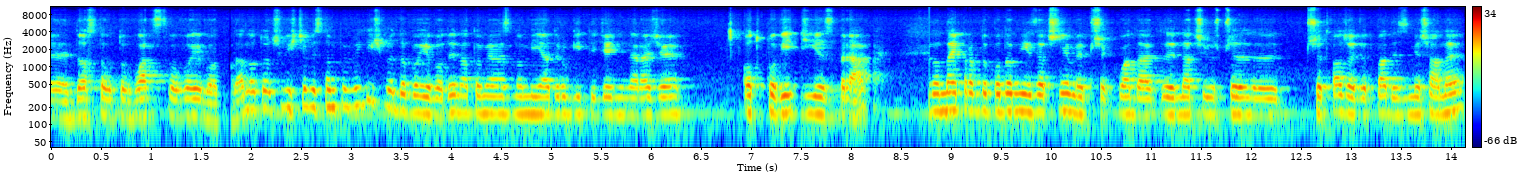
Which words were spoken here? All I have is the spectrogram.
y, dostał to władztwo wojewoda, no to oczywiście wystąpiliśmy do wojewody, natomiast no mija drugi tydzień i na razie odpowiedzi jest brak. No najprawdopodobniej zaczniemy przekładać, y, znaczy już prze, przetwarzać odpady zmieszane,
